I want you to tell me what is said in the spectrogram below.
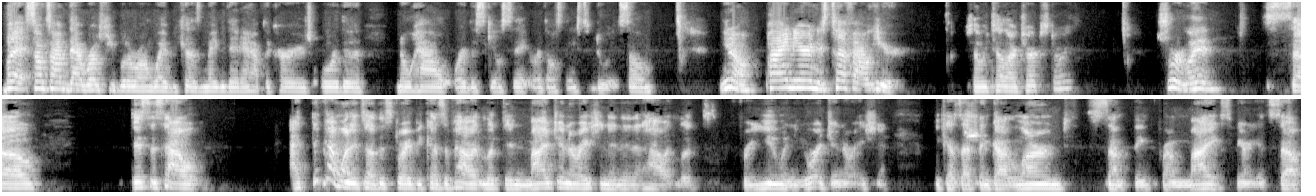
But sometimes that rubs people the wrong way because maybe they didn't have the courage or the know how or the skill set or those things to do it. So, you know, pioneering is tough out here. Shall we tell our church story? Sure, go ahead. So, this is how I think I want to tell the story because of how it looked in my generation and then how it looks for you and your generation. Because I think I learned something from my experience. So,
